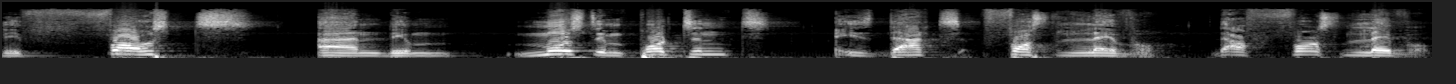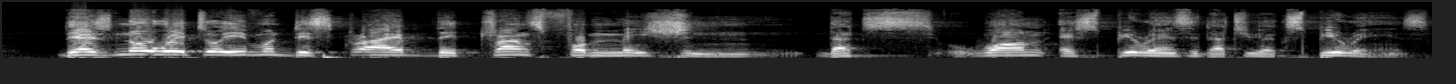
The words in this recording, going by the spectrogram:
The first and the most important is that first level. That first level. There's no way to even describe the transformation that one experiences that you experience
